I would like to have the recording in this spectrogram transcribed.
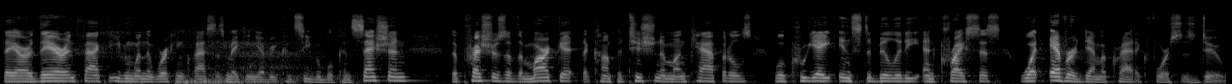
They are there, in fact, even when the working class is making every conceivable concession. The pressures of the market, the competition among capitals, will create instability and crisis, whatever democratic forces do.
